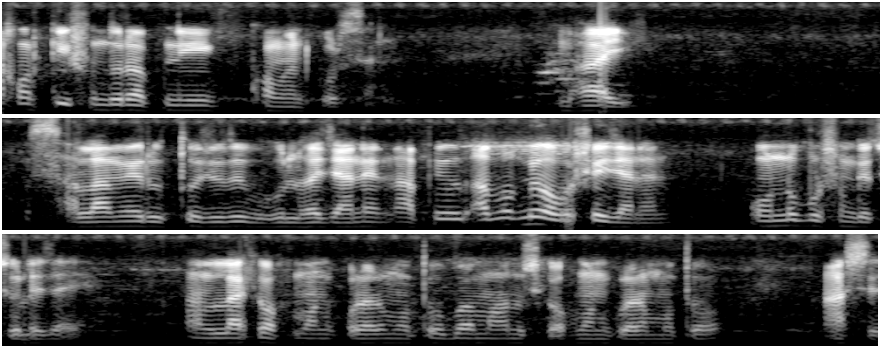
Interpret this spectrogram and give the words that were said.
এখন কি সুন্দর আপনি কমেন্ট করছেন। ভাই, সালামের উত্তর যদি ভুল হয় জানেন, আপনি আপনি অবশ্যই জানেন, অন্য প্রসঙ্গে চলে যায়। আল্লাহকে অপমান করার মতো বা মানুষকে অপমান করার মতো আসে,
